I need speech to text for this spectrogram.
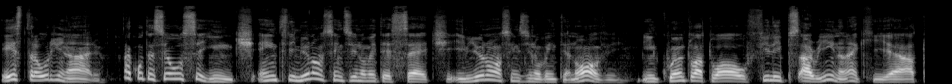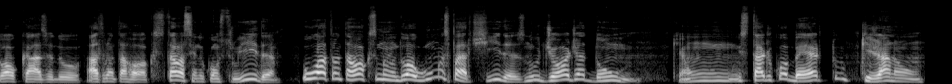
extraordinário. Aconteceu o seguinte: entre 1997 e 1999, enquanto a atual Philips Arena, né, que é a atual casa do Atlanta Hawks, estava sendo construída, o Atlanta Hawks mandou algumas partidas no Georgia Dome, que é um estádio coberto que já não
